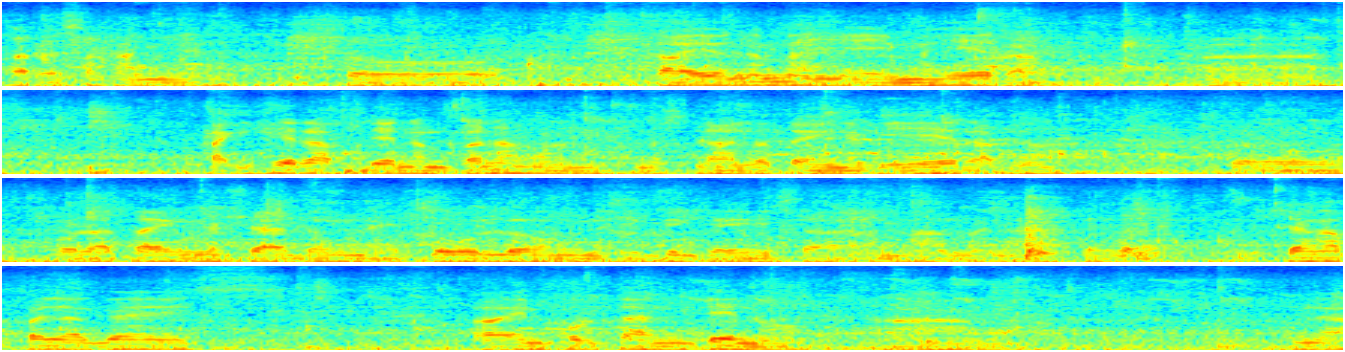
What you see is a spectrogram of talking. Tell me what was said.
para sa kanya. So, tayo naman ay mahirap. Ah, paghirap din ng panahon, mas lalo tayong naghihirap, no? So, wala tayong masyadong naitulong, naibigay sa mama natin. Siya nga pala guys, ah, importante, no? Ah, na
